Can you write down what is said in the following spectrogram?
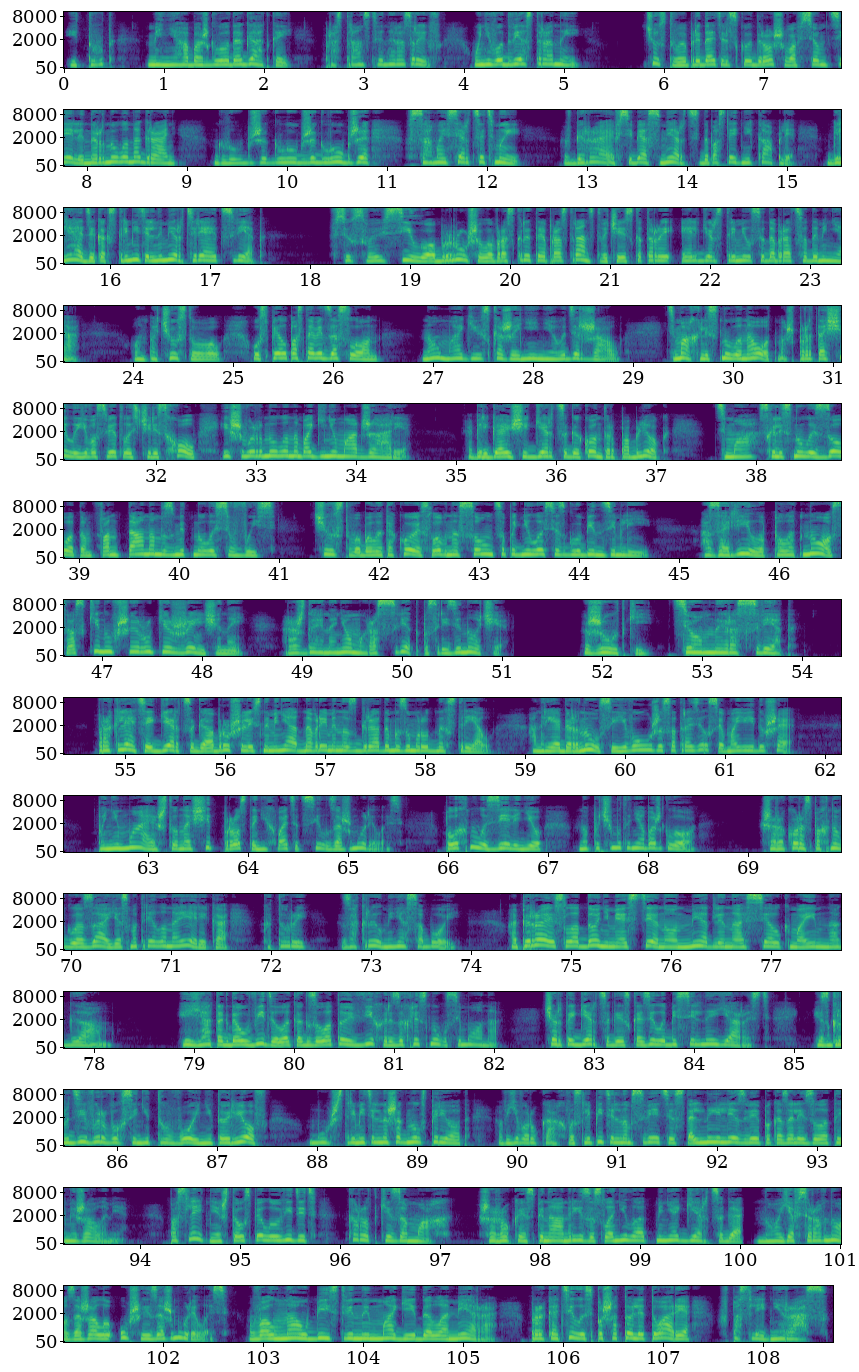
И тут меня обожгло догадкой. Пространственный разрыв. У него две стороны. Чувствуя предательскую дрожь во всем теле, нырнула на грань. Глубже, глубже, глубже, в самое сердце тьмы. Вбирая в себя смерть до последней капли, глядя, как стремительно мир теряет свет. Всю свою силу обрушила в раскрытое пространство, через которое Эльгер стремился добраться до меня. Он почувствовал, успел поставить заслон, но магию искажений не удержал — Тьма хлестнула наотмашь, протащила его светлость через холл и швырнула на богиню Маджари. Оберегающий герцога контур поблек. Тьма схлестнулась золотом, фонтаном взметнулась ввысь. Чувство было такое, словно солнце поднялось из глубин земли. Озарило полотно с раскинувшей руки женщиной, рождая на нем рассвет посреди ночи. Жуткий, темный рассвет. Проклятия герцога обрушились на меня одновременно с градом изумрудных стрел — Анри обернулся, и его ужас отразился в моей душе. Понимая, что на щит просто не хватит сил, зажмурилась. Полыхнула зеленью, но почему-то не обожгло. Широко распахнув глаза, я смотрела на Эрика, который закрыл меня собой. Опираясь ладонями о стену, он медленно осел к моим ногам. И я тогда увидела, как золотой вихрь захлестнул Симона. Черты герцога исказила бессильная ярость. Из груди вырвался не то вой, не то рев — Муж стремительно шагнул вперед. В его руках в ослепительном свете стальные лезвия показались золотыми жалами. Последнее, что успела увидеть, короткий замах. Широкая спина Анри заслонила от меня герцога, но я все равно зажала уши и зажмурилась. Волна убийственной магии Деламера прокатилась по шато Летуаре в последний раз.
